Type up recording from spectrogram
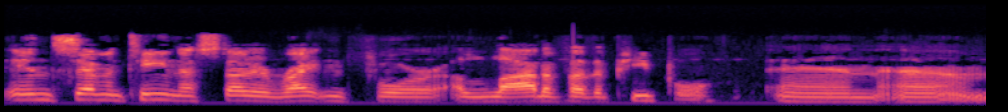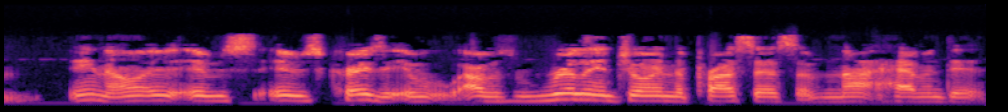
in 17, I started writing for a lot of other people. And, um, you know, it, it, was, it was crazy. It, I was really enjoying the process of not having to,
